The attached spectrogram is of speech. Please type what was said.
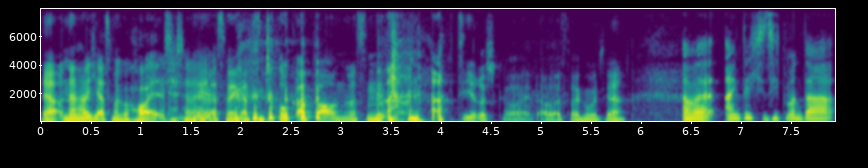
Ja, und dann habe ich erstmal geheult. Dann ja. habe ich erstmal den ganzen Druck abbauen müssen und habe tierisch geheult. Aber es war gut, ja. Aber eigentlich sieht man da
